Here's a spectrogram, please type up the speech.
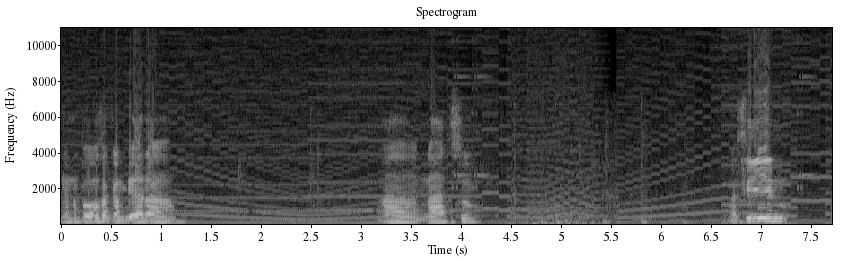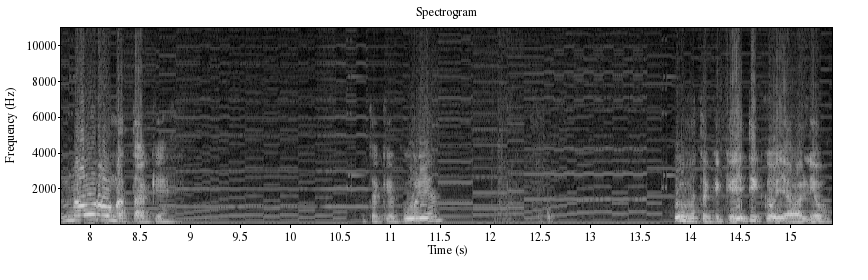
Ya no podemos cambiar a... A Natsu. Así no ahorro un ataque. Ataque furia. Uf, ataque crítico, ya valió.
